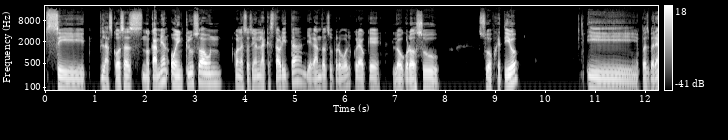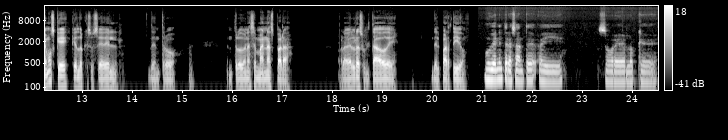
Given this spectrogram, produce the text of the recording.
si las cosas no cambian o incluso aún con la situación en la que está ahorita llegando al Super Bowl creo que logró su, su objetivo. Y pues veremos qué, qué es lo que sucede dentro dentro de unas semanas para, para ver el resultado de, del partido. Muy bien interesante ahí sobre lo que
